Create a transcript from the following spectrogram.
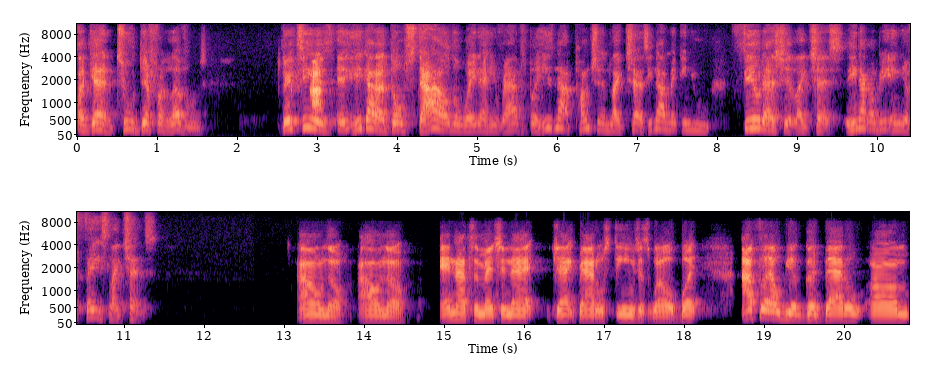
again two different levels. Big T is he got a dope style the way that he raps, but he's not punching like chess. He's not making you feel that shit like chess. He's not gonna be in your face like chess. I don't know. I don't know. And not to mention that Jack battles themes as well. But I feel that would be a good battle. Um,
